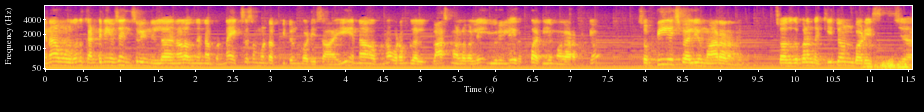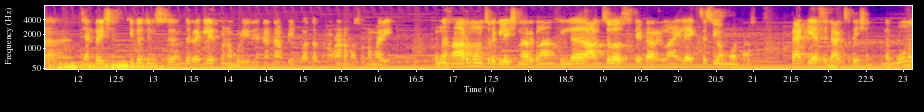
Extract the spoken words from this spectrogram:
ஏன்னா அவங்களுக்கு வந்து கண்டினியூஸாக இன்சுலின் இல்லாதனால வந்து என்ன பண்ணா excess amount of ketone bodies ஆகி என்ன ஆகும் அப்படின்னா உடம்புல பிளாஸ்மா லெவல்லையும் யூரின்லையும் ரொம்ப அதிகமாக ஆரம்பிக்கும். ஸோ பிஹெச் வேல்யூ மாற ஆரம்பிக்கும். ஸோ அதுக்கப்புறம் இந்த கீட்டோன் பாடிஸ் ஜென்ரேஷன் கீட்டோஜென்ஸ் வந்து ரெகுலேட் பண்ணக்கூடியது என்னென்ன அப்படின்னு பார்த்தா பண்ணோம்னா நம்ம சொன்ன மாதிரி ஒன்று ஹார்மோன்ஸ் ரெகுலேஷனாக இருக்கலாம் இல்லை ஆக்சலோஸ்டேட்டாக இருக்கலாம் இல்லை excessive amount of fatty acid oxidation இந்த மூணு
